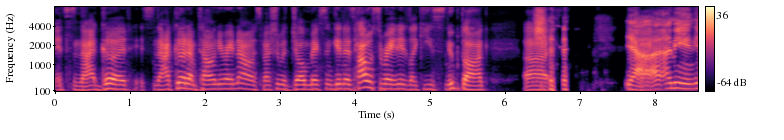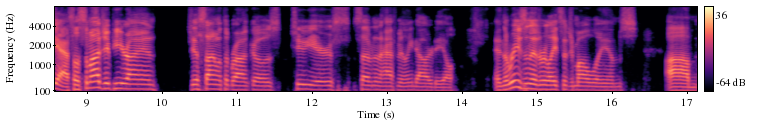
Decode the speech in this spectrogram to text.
It's not good. It's not good. I'm telling you right now, especially with Joe Mixon getting his house rated like he's Snoop Dogg. Uh, yeah, uh, I, I mean, yeah. So Samaje Perine just signed with the Broncos, two years, seven and a half million dollar deal. And the reason it relates to Jamaal Williams, um,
